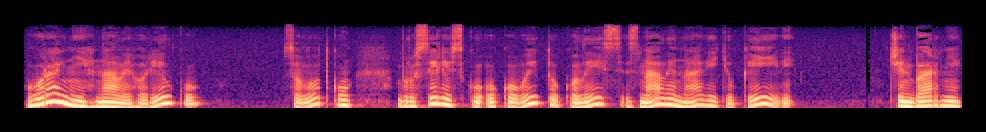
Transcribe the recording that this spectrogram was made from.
гуральні гнали горілку, солодку. Брусилівську оковиту колись знали навіть у Києві. Чинбарні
